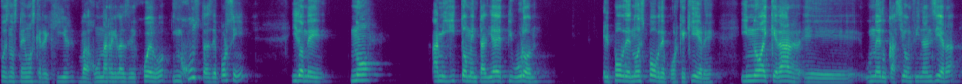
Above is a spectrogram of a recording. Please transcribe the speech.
pues nos tenemos que regir bajo unas reglas del juego injustas de por sí, y donde no, amiguito, mentalidad de tiburón, el pobre no es pobre porque quiere, y no hay que dar eh, una educación financiera,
